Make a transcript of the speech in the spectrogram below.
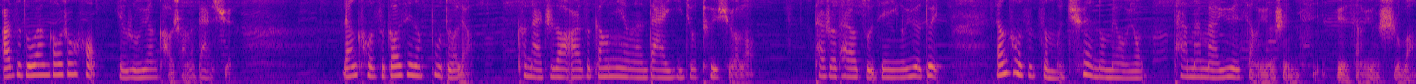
儿子读完高中后也如愿考上了大学，两口子高兴的不得了。可哪知道儿子刚念完大一就退学了。他说他要组建一个乐队，两口子怎么劝都没有用。他妈妈越想越生气，越想越失望。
